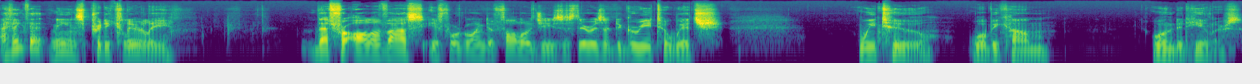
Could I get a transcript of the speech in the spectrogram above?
I think that means pretty clearly that for all of us, if we're going to follow Jesus, there is a degree to which we too will become wounded healers.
